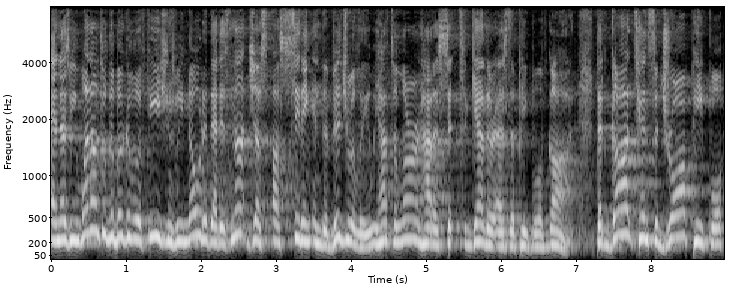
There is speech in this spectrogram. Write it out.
And as we went on through the book of Ephesians, we noted that it's not just us sitting individually. We have to learn how to sit together as the people of God. That God tends to draw people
